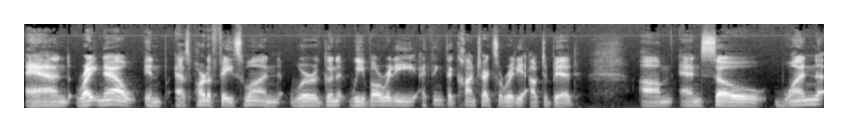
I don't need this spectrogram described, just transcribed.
And right now, in as part of phase one, we're gonna we've already I think the contract's already out to bid. Um, and so one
